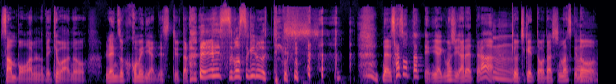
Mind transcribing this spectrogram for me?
3本あるので今日はあの連続コメディアンですって言ったら「えー、すごすぎる!」ってだから誘ったっていやもしあれやったら、今日チケットをお出ししますけど、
